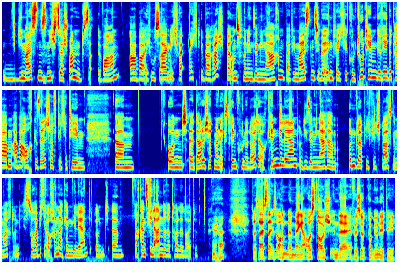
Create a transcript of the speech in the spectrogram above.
die meistens nicht sehr spannend waren. Aber ich muss sagen, ich war echt überrascht bei uns von den Seminaren, weil wir meistens über irgendwelche Kulturthemen geredet haben, aber auch gesellschaftliche Themen. Ähm, und äh, dadurch hat man extrem coole Leute auch kennengelernt und die Seminare haben unglaublich viel Spaß gemacht. Und so habe ich ja auch Hanna kennengelernt und ähm, auch ganz viele andere tolle Leute. Ja, das heißt, da ist auch eine Menge Austausch in der FSJ-Community.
